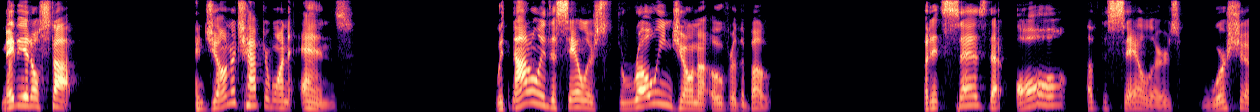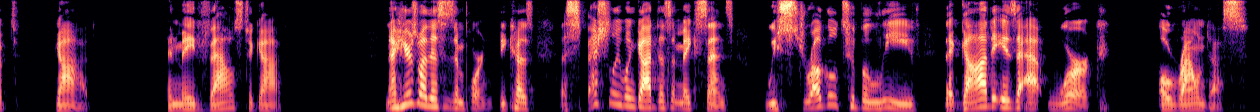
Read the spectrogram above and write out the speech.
maybe it'll stop." And Jonah chapter one ends with not only the sailors throwing Jonah over the boat, but it says that all of the sailors worshiped God and made vows to God. Now, here's why this is important because, especially when God doesn't make sense, we struggle to believe that God is at work around us.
